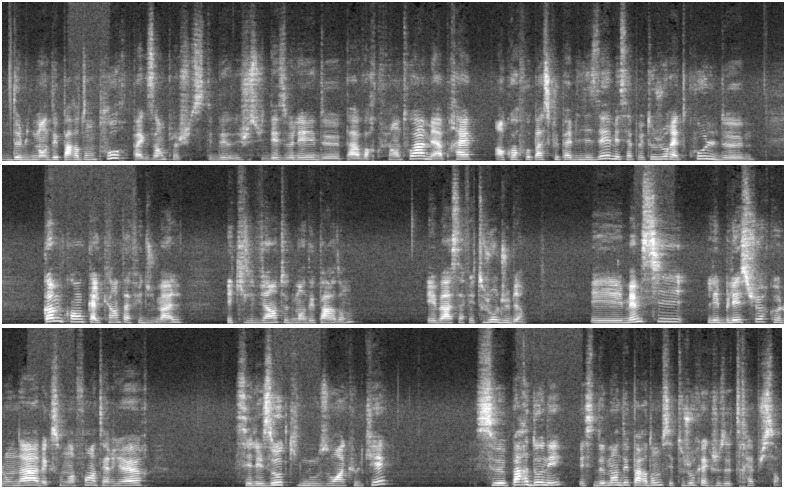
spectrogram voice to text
de lui demander pardon pour Par exemple, je suis, désolée de ne pas avoir cru en toi, mais après, encore faut pas se culpabiliser, mais ça peut toujours être cool de... Comme quand quelqu'un t'a fait du mal et qu'il vient te demander pardon, et eh ben ça fait toujours du bien. Et même si les blessures que l'on a avec son enfant intérieur, c'est les autres qui nous ont inculquées, se pardonner et se demander pardon, c'est toujours quelque chose de très puissant.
